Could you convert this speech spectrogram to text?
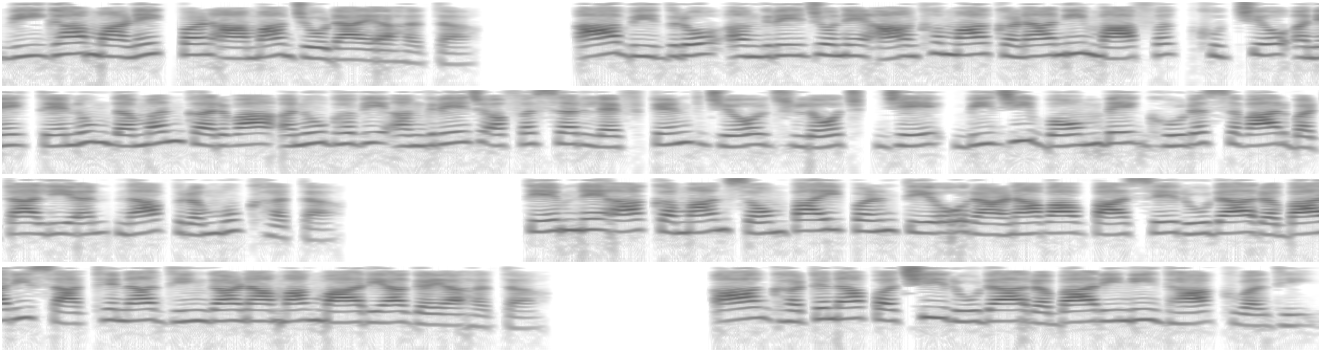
વીઘા માણેક પણ આમાં જોડાયા હતા. આ વિદ્રોહ અંગ્રેજોને આંખમાં કણાની માફક ખૂચ્યો અને તેનું દમન કરવા અનુભવી અંગ્રેજ અફસર લેફ્ટનન્ટ જ્યોર્જ લોચ, જે બીજી બોમ્બે ઘોડસવાર બટાલિયન ના પ્રમુખ હતા. તેમને આ કમાન સોંપાઈ પણ તેઓ રાણાવાવ પાસે રૂડા રબારી સાથેના ધીંગાણામાં માર્યા ગયા હતા. આ ઘટના પછી રૂડા રબારીની ધાક વધી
